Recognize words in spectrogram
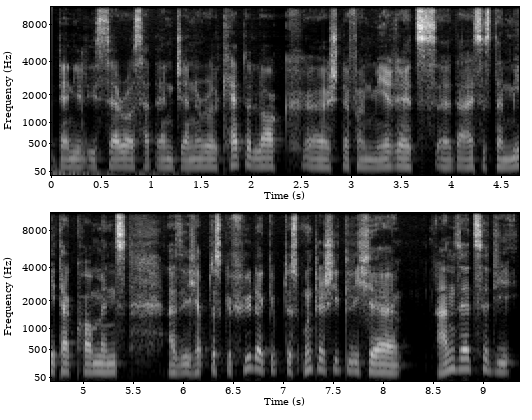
Daniel E. Saros hat einen General Catalog. Äh, Stefan Meretz, äh, da heißt es dann Meta Commons. Also ich habe das Gefühl, da gibt es unterschiedliche Ansätze, die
